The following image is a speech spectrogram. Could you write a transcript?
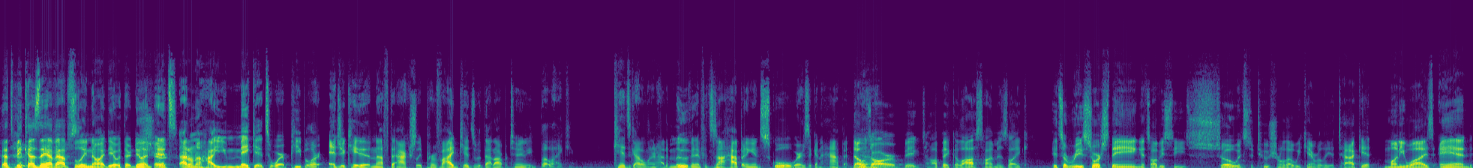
that's because they have absolutely no idea what they're doing. Sure. And it's I don't know how you make it to where people are educated enough to actually provide kids with that opportunity, but like kids got to learn how to move, and if it's not happening in school, where's it going to happen? That was Yeah. our big topic last time. Is like it's a resource thing. It's obviously so institutional that we can't really attack it money wise. And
